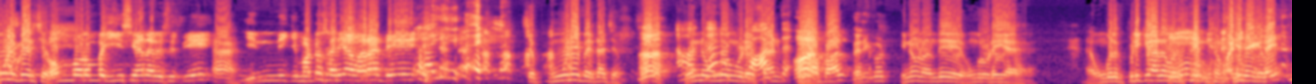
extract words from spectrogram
மூணு பேர் செஃப் ரொம்ப ரொம்ப ஈஸியான ரெசிபி. இன்னைக்கு மட்டும் சரியா வராட்டி. செஃப் மூணே பேர் தான் செஃப் ஒண்ணு வந்து உங்களுடைய. பால். வெரி குட் இன்னொன்னு வந்து உங்களுடைய உங்களுக்கு பிடிக்காத ஒரு மணிமேகலை.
